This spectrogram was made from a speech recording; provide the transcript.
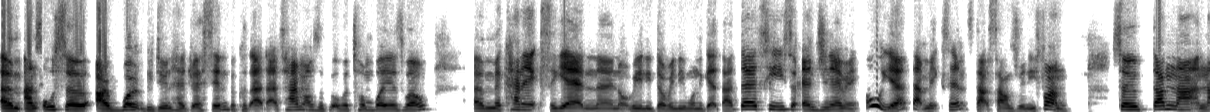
Um, and also, I won't be doing hairdressing because at that time I was a bit of a tomboy as well. Um, mechanics, yeah, no, not really, don't really want to get that dirty. So engineering, oh yeah, that makes sense. That sounds really fun. So done that, and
